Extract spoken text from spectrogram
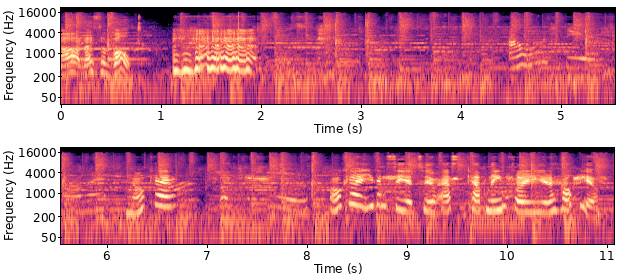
oh, that's a vault. okay. Okay, you can see it too. Ask Kathleen for you to help you.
